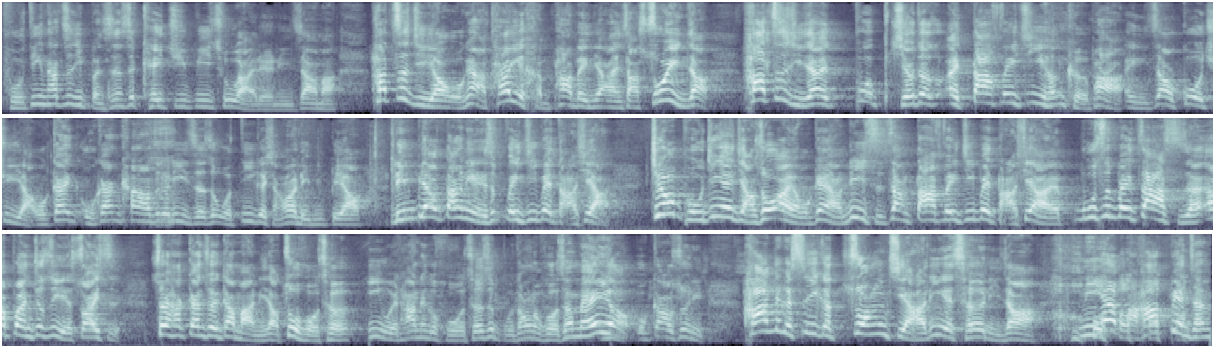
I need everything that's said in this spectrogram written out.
普丁他自己本身是 KGB 出来的，你知道吗？他自己哦，我跟你讲，他也很怕被人家暗杀，所以你知道他自己在不觉得说，哎，搭飞机很可怕。哎，你知道过去啊，我刚我刚刚看到这个例子的时候，我第一个想到林彪，林彪当年也是飞机被打下。结果普京也讲说，哎，我跟你讲，历史上搭飞机被打下来，不是被炸死啊，要不然就是也摔死，所以他干脆干嘛？你知道坐火车？你以为他那个火车是普通的火车？没有，我告诉你，他那个是一个装甲列车，你知道吗？你要把它变成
